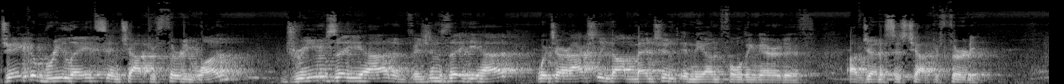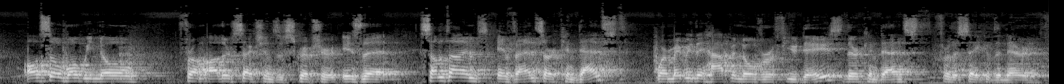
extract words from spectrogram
Jacob relates in chapter 31 dreams that he had and visions that he had, which are actually not mentioned in the unfolding narrative of Genesis chapter 30. Also, what we know from other sections of Scripture is that sometimes events are condensed, where maybe they happened over a few days, they're condensed for the sake of the narrative.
